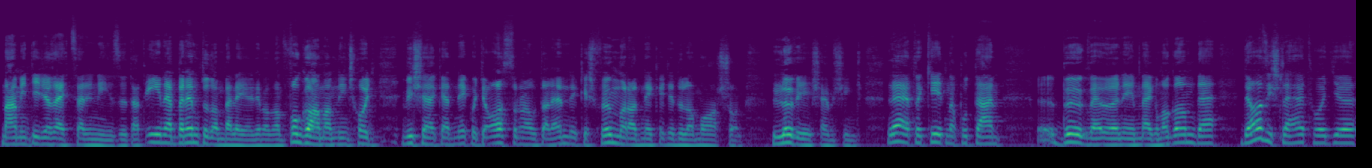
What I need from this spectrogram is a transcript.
Mármint így az egyszeri néző. Tehát én ebben nem tudom beleélni magam. Fogalmam nincs, hogy viselkednék, hogyha asztronauta lennék és fönnmaradnék egyedül a marson. Lövésem sincs. Lehet, hogy két nap után bőgve ölném meg magam, de, de az is lehet, hogy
